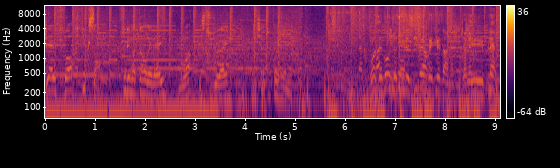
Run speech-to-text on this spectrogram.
gel fort fixant. Tous les matins au réveil, moi et Studio Line, on tient toute la journée. Moi c'est bon, je suis les hivers avec les ânes. J'en ai eu plein.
